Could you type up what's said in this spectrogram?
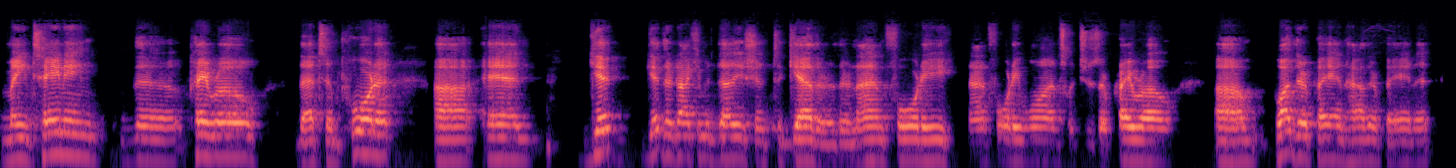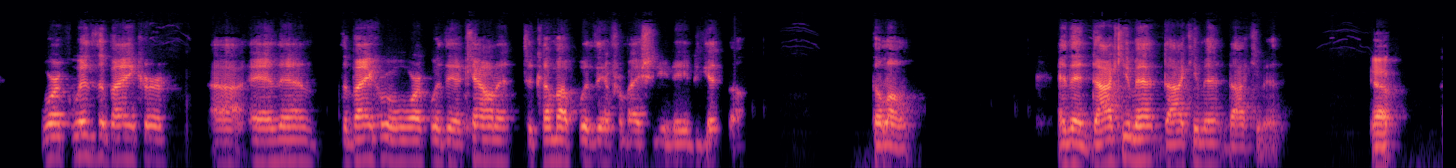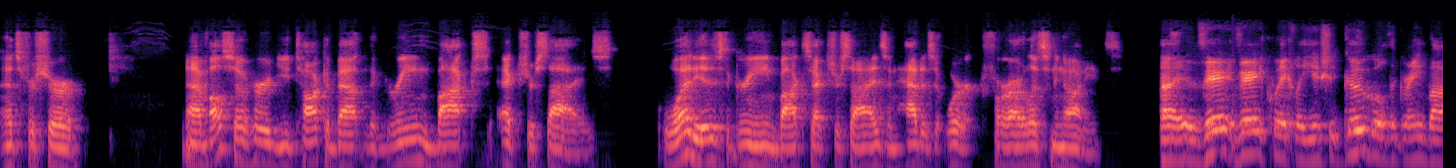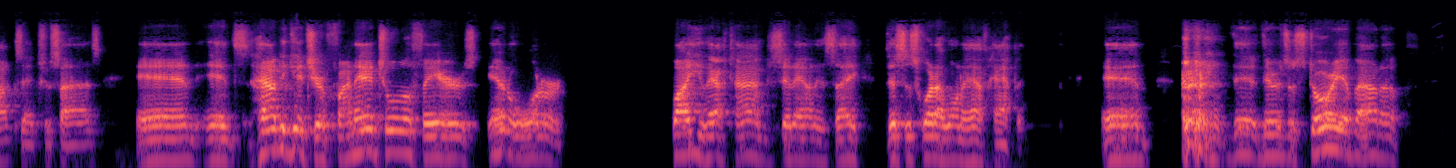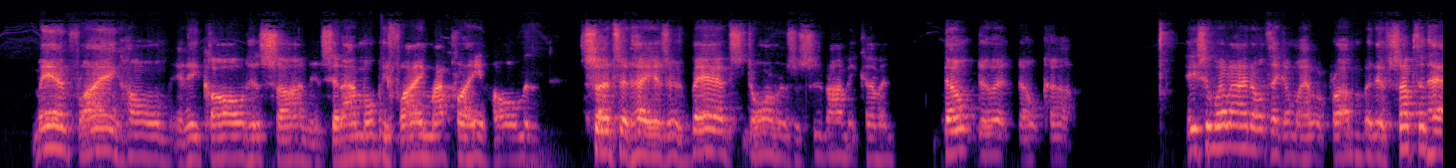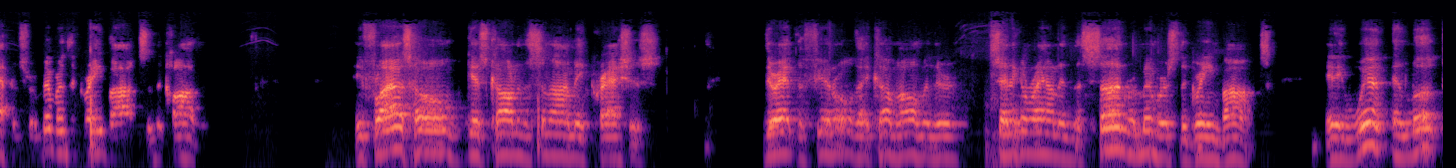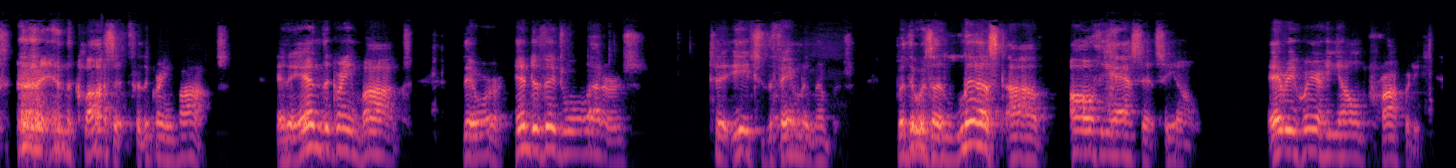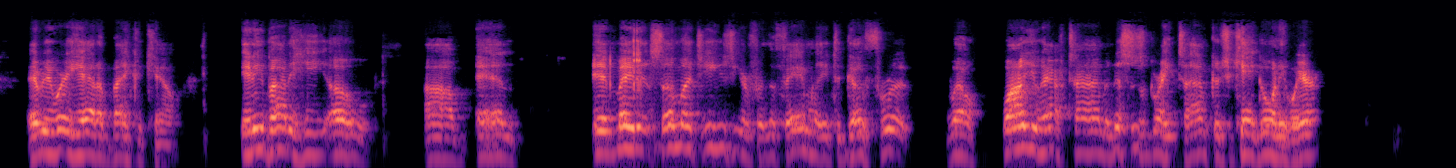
maintaining the payroll, that's important, uh, and get get their documentation together, their 940, 941s, which is their payroll, um, what they're paying, how they're paying it, work with the banker, uh, and then the banker will work with the accountant to come up with the information you need to get the, the loan. And then document, document, document. Yep, that's for sure. Now, I've also heard you talk about the green box exercise. What is the green box exercise and how does it work for our listening audience? Uh, very, very quickly, you should Google the green box exercise. And it's how to get your financial affairs in order while you have time to sit down and say, This is what I want to have happen. And there, there's a story about a man flying home, and he called his son and said, I'm going to be flying my plane home. And son said, Hey, is there a bad storm? There's a tsunami coming. Don't do it. Don't come. He said, Well, I don't think I'm going to have a problem, but if something happens, remember the green box in the closet. He flies home, gets caught in the tsunami, crashes. They're at the funeral. They come home and they're sitting around, and the son remembers the green box. And he went and looked in the closet for the green box. And in the green box, there were individual letters to each of the family members. But there was a list of all the assets he owned, everywhere he owned property, everywhere he had a bank account, anybody he owed. Um, and it made it so much easier for the family to go through. Well, while you have time, and this is a great time because you can't go anywhere,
